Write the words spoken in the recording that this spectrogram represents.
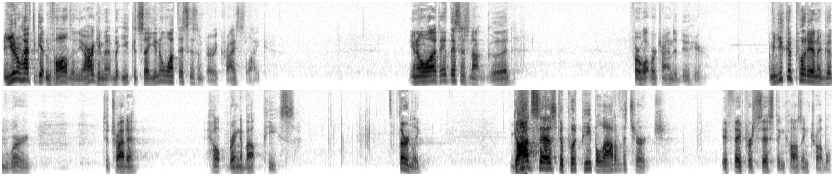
And you don't have to get involved in the argument, but you could say, you know what, this isn't very Christ like. You know what, this is not good for what we're trying to do here. I mean, you could put in a good word to try to help bring about peace. Thirdly, God says to put people out of the church if they persist in causing trouble.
